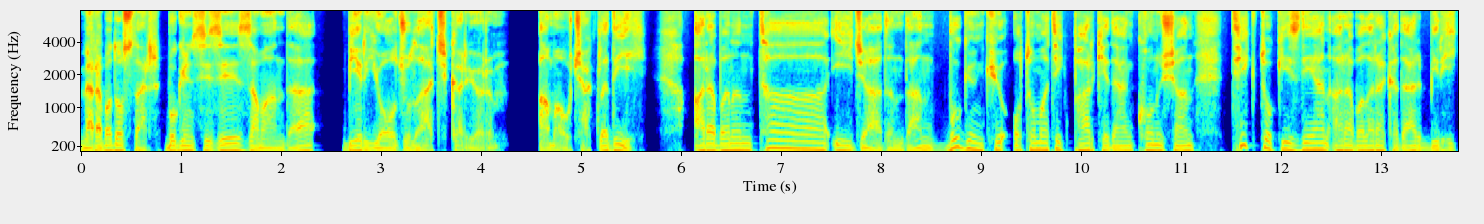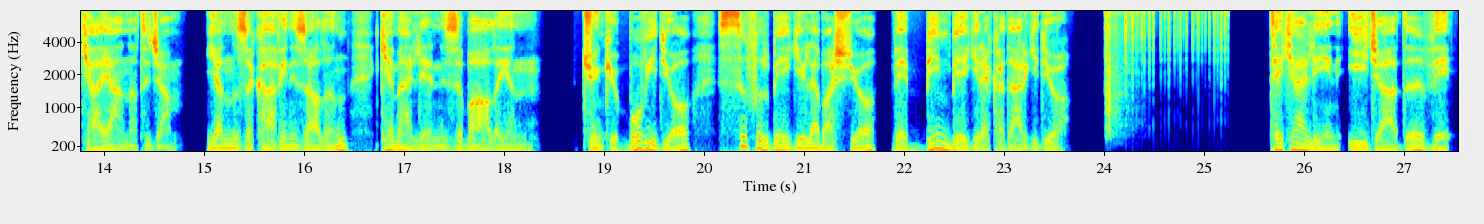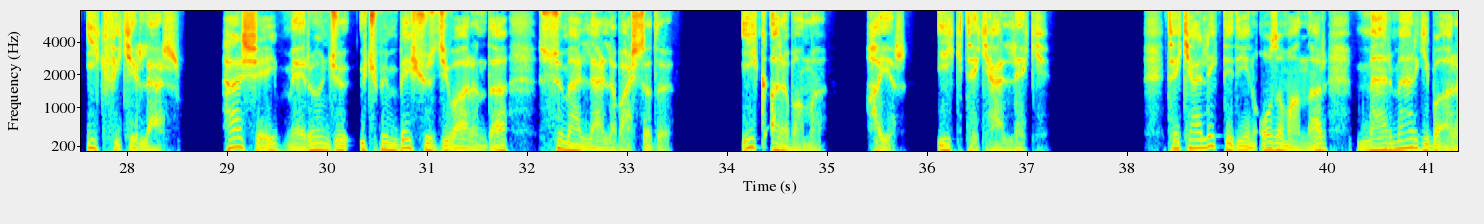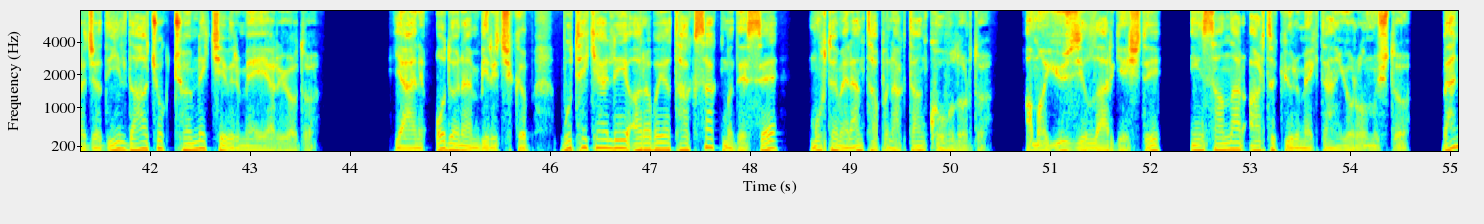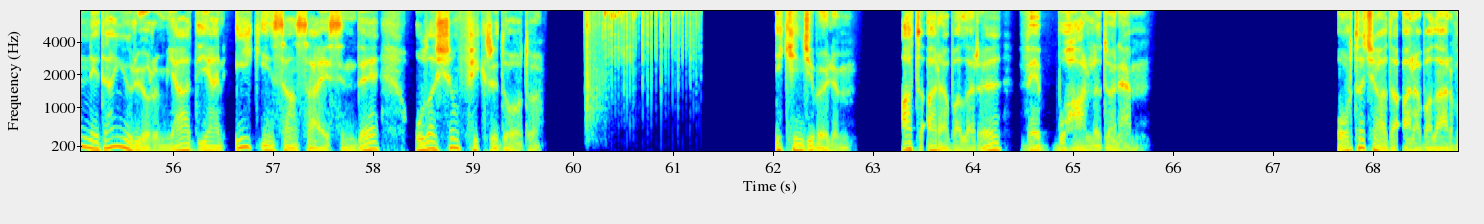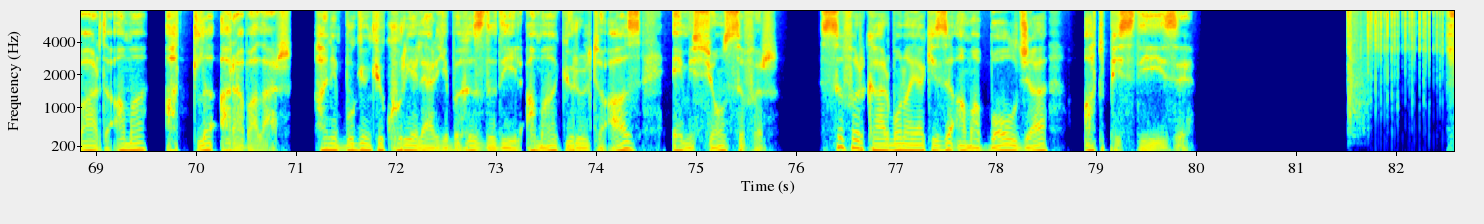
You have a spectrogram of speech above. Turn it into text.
Merhaba dostlar. Bugün sizi zamanda bir yolculuğa çıkarıyorum. Ama uçakla değil. Arabanın ta icadından bugünkü otomatik park eden, konuşan, TikTok izleyen arabalara kadar bir hikaye anlatacağım. Yanınıza kahvenizi alın, kemerlerinizi bağlayın. Çünkü bu video sıfır beygirle başlıyor ve bin beygire kadar gidiyor. Tekerleğin icadı ve ilk fikirler. Her şey M. 3500 civarında Sümerlerle başladı. İlk araba mı? Hayır, ilk tekerlek. Tekerlek dediğin o zamanlar mermer gibi araca değil daha çok çömlek çevirmeye yarıyordu. Yani o dönem biri çıkıp bu tekerleği arabaya taksak mı dese muhtemelen tapınaktan kovulurdu. Ama yüzyıllar geçti, insanlar artık yürümekten yorulmuştu. Ben neden yürüyorum ya diyen ilk insan sayesinde ulaşım fikri doğdu. İkinci bölüm At arabaları ve buharlı dönem Orta çağda arabalar vardı ama atlı arabalar. Hani bugünkü kuryeler gibi hızlı değil ama gürültü az, emisyon sıfır. Sıfır karbon ayak izi ama bolca at pisliği izi.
